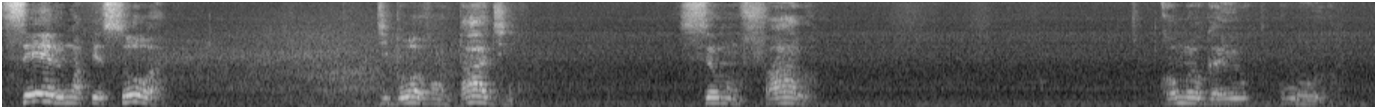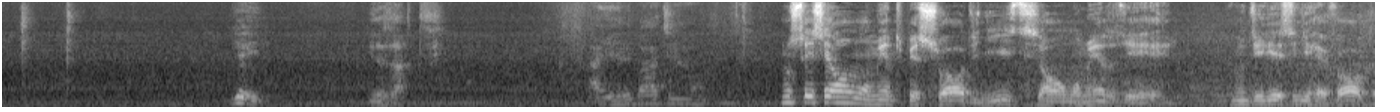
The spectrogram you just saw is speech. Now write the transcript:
ser uma pessoa de boa vontade se eu não falo como eu ganho o ouro? E aí? Exato. Aí ele bate no. Não sei se é um momento pessoal de Nietzsche, ou um momento de. não diria assim de revolta,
